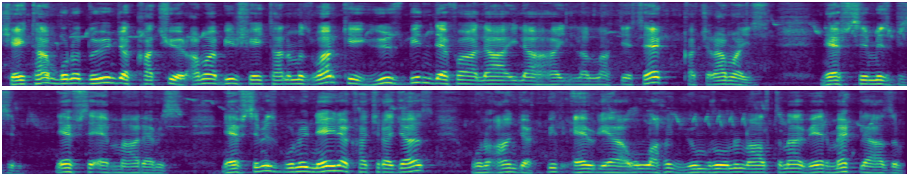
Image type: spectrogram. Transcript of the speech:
Şeytan bunu duyunca kaçıyor ama bir şeytanımız var ki yüz bin defa la ilahe illallah desek kaçıramayız. Nefsimiz bizim, nefsi emmaremiz. Nefsimiz bunu neyle kaçıracağız? Bunu ancak bir evliyaullahın yumruğunun altına vermek lazım.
